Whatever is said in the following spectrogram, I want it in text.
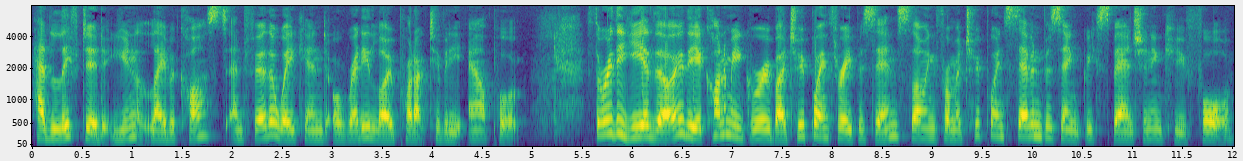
had lifted unit labour costs and further weakened already low productivity output. Through the year, though, the economy grew by 2.3%, slowing from a 2.7% expansion in Q4.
